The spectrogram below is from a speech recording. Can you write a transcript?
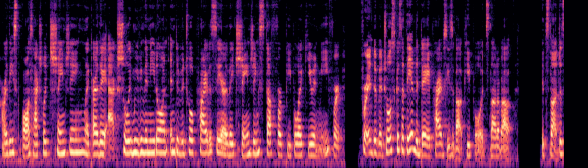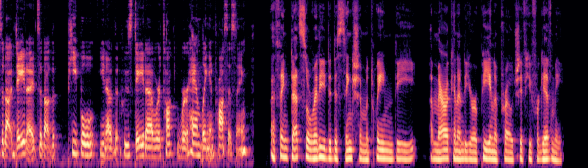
are these laws actually changing? Like, are they actually moving the needle on individual privacy? Are they changing stuff for people like you and me for, for individuals? Because at the end of the day, privacy is about people. It's not about it's not just about data it's about the people you know the, whose data we're talking we're handling and processing I think that's already the distinction between the American and the European approach, if you forgive me.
